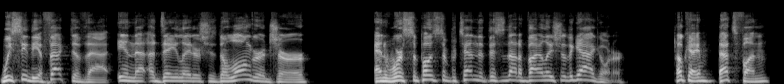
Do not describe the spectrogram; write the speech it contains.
We see the effect of that in that a day later she's no longer a juror, and we're supposed to pretend that this is not a violation of the gag order. Okay, that's fun.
